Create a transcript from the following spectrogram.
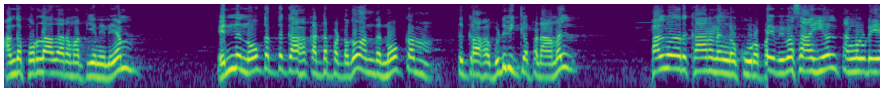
அந்த பொருளாதார மத்திய நிலையம் என்ன நோக்கத்துக்காக கட்டப்பட்டதோ அந்த நோக்கத்துக்காக விடுவிக்கப்படாமல் பல்வேறு காரணங்கள் கூறப்பட்ட விவசாயிகள் தங்களுடைய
